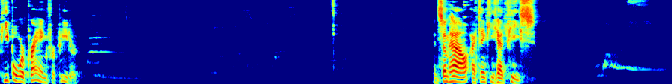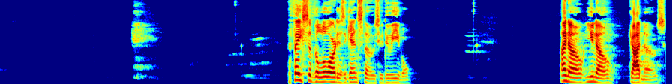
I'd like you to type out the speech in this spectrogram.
people were praying for Peter. And somehow I think he had peace. The face of the Lord is against those who do evil. I know, you know, God knows,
